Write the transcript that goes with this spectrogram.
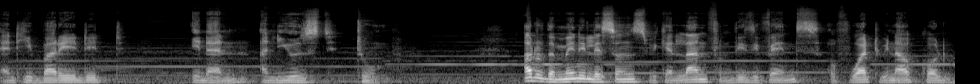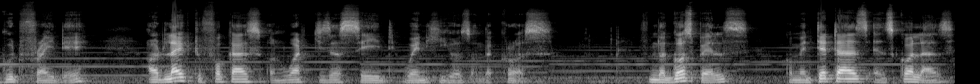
and he buried it in an unused tomb. Out of the many lessons we can learn from these events of what we now call Good Friday, I would like to focus on what Jesus said when he was on the cross. From the Gospels, commentators and scholars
